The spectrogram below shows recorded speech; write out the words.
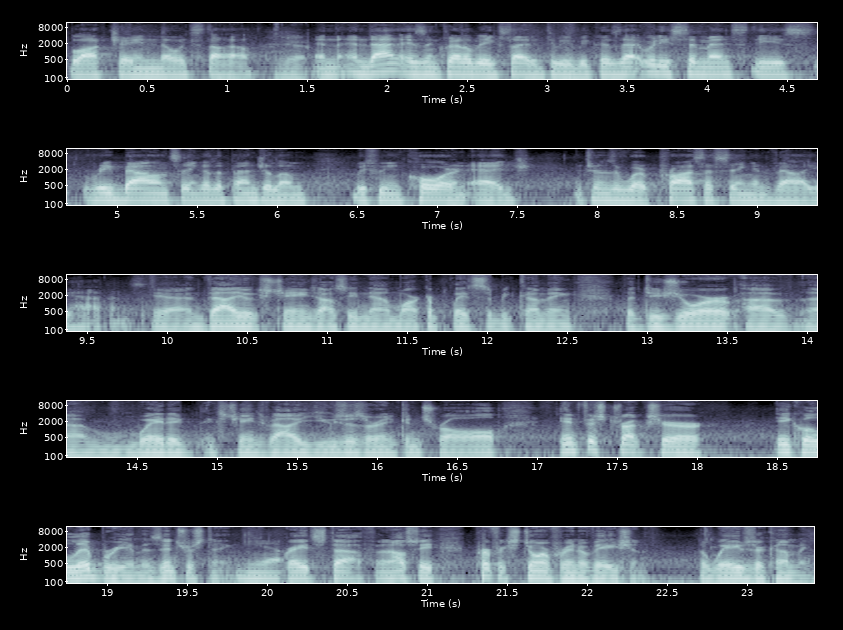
blockchain node style. Yeah. And, and that is incredibly exciting to me because that really cements these rebalancing of the pendulum between core and edge in terms of where processing and value happens. Yeah, and value exchange, obviously now marketplaces are becoming the du jour uh, uh, way to exchange value. Users are in control. Infrastructure equilibrium is interesting. Yeah. Great stuff. And obviously, perfect storm for innovation. The waves are coming.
